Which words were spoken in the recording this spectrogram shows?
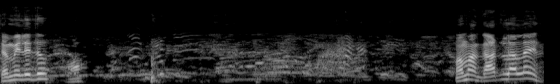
જમી લીધું? મામા ગાડલા લઈને?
